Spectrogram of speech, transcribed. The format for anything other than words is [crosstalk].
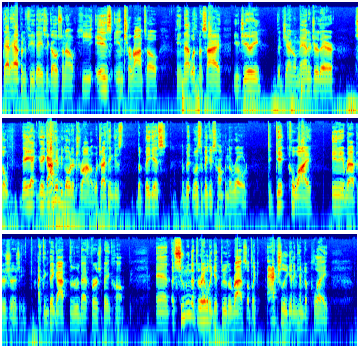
that happened a few days ago. So now he is in Toronto. He met with Masai Ujiri, the general manager there. So they they got him to go to Toronto, which I think is the biggest was the biggest hump in the road to get Kawhi in a Raptors jersey. I think they got through that first big hump. And assuming that they're able to get through the rest of like actually getting him to play,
